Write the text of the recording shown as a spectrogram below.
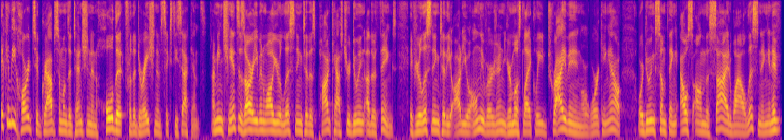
it can be hard to grab someone's attention and hold it for the duration of 60 seconds. I mean, chances are, even while you're listening to this podcast, you're doing other things. If you're listening to the audio only version, you're most likely driving or working out or doing something else on the side while listening. And if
